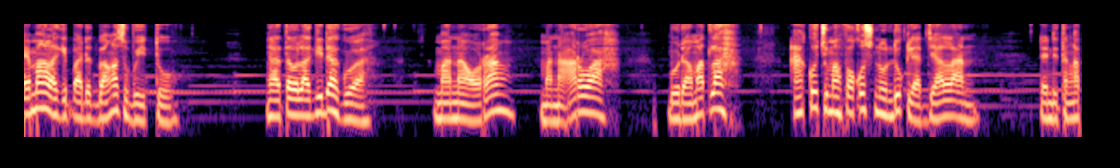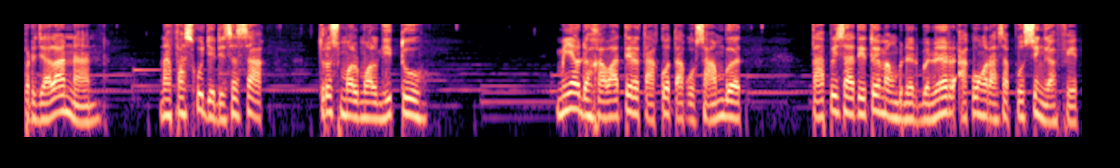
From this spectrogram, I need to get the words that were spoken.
Emang lagi padat banget subuh itu. Nggak tahu lagi dah gua. Mana orang, mana arwah. Bodoh amat lah. Aku cuma fokus nunduk lihat jalan. Dan di tengah perjalanan, nafasku jadi sesak. Terus mal-mal gitu. Mia udah khawatir takut aku sambet. Tapi saat itu emang bener-bener aku ngerasa pusing gak fit.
